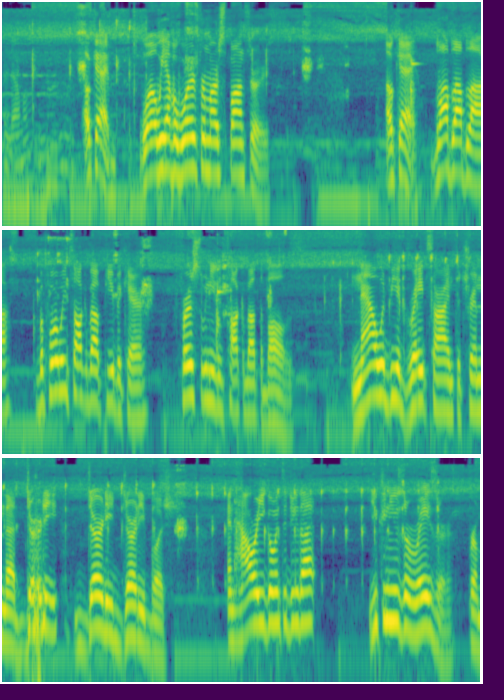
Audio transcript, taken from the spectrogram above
Turn down one. Okay. Well, we have a word from our sponsors. Okay. Blah blah blah. Before we talk about pubic hair, first we need to talk about the balls. Now would be a great time to trim that dirty, dirty, dirty bush. And how are you going to do that? You can use a razor from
